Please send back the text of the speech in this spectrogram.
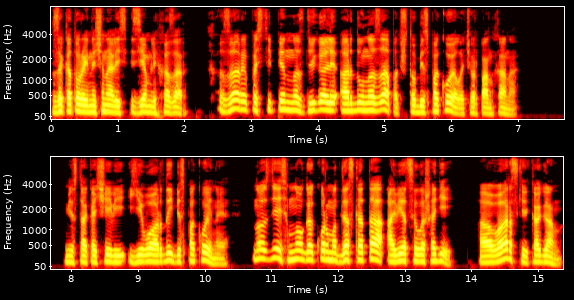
за которой начинались земли Хазар. Хазары постепенно сдвигали Орду на запад, что беспокоило Чурпан-хана. Места кочевий его Орды беспокойные, но здесь много корма для скота, овец и лошадей. А варский Каган,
